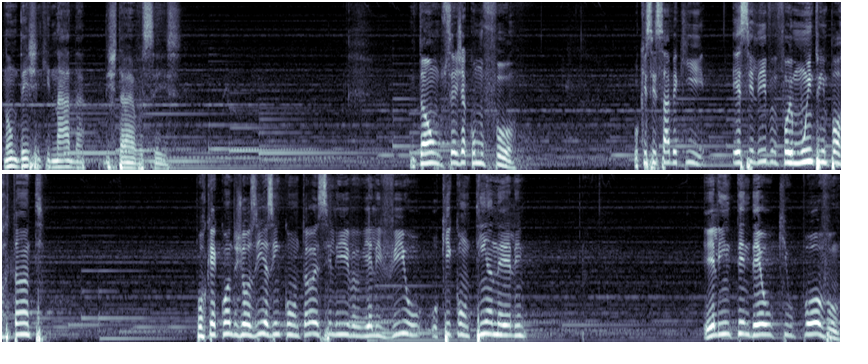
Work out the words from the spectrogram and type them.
Não deixem que nada distraia vocês. Então, seja como for, o que se sabe é que esse livro foi muito importante, porque quando Josias encontrou esse livro e ele viu o que continha nele, ele entendeu que o povo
